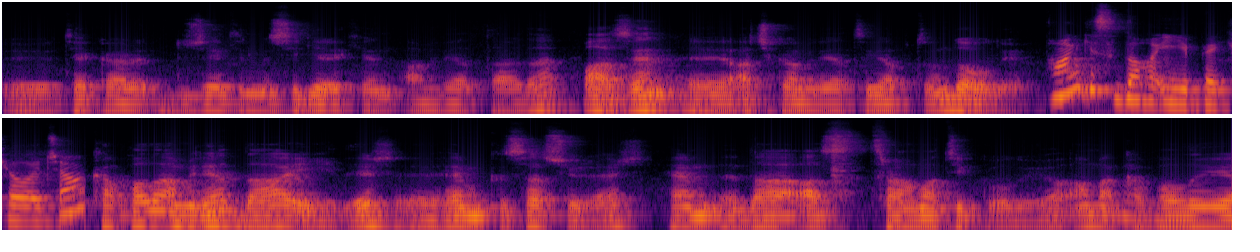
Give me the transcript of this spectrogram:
e, tekrar düzeltilmesi gereken ameliyatlarda bazen e, açık ameliyatı yaptığım da oluyor. Hangisi daha iyi peki hocam? Kapalı ameliyat daha iyidir. E, Hem kısa sürer hem daha az travmatik oluyor ama kapalıyı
